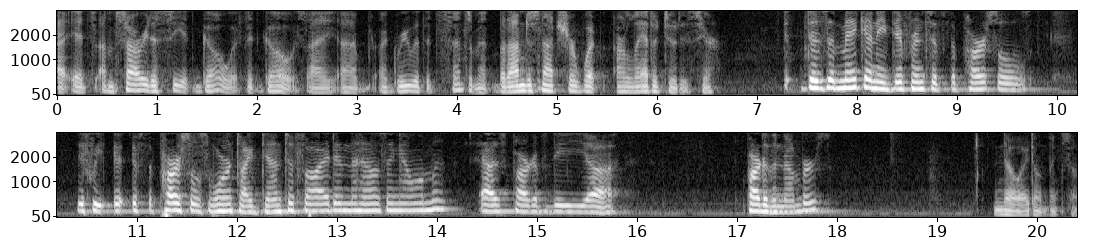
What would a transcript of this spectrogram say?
I it's I'm sorry to see it go if it goes. I uh, agree with its sentiment, but I'm just not sure what our latitude is here. Does it make any difference if the parcels, if we, if the parcels weren't identified in the housing element as part of the, uh, part of the numbers? No, I don't think so.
